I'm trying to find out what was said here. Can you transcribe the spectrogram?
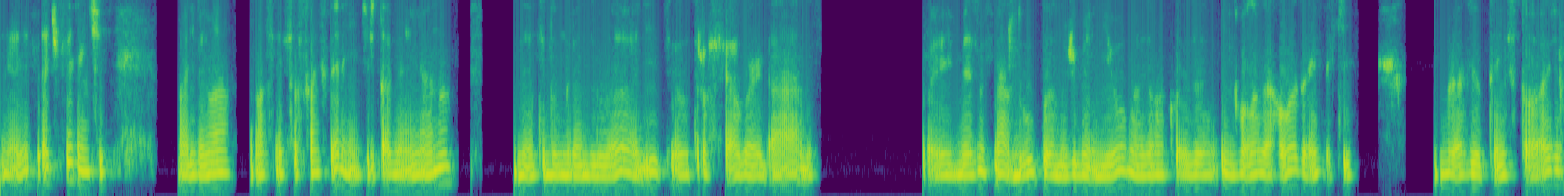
É, é diferente. Mas vem uma, uma sensação diferente de estar tá ganhando dentro de um grande slam ali, ter o troféu guardado. Foi mesmo na dupla, no juvenil, mas é uma coisa em Roland Garros ainda que o Brasil tem história.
